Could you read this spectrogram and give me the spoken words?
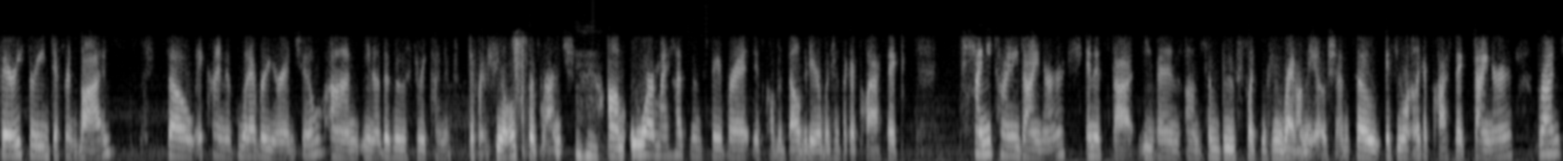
very three different vibes. So it kind of whatever you're into, um, you know, those are the three kind of different feels for brunch. Mm-hmm. Um, or my husband's favorite is called the Belvedere, which is like a classic tiny, tiny diner, and it's got even um, some booths like looking right on the ocean. So if you want like a classic diner brunch,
